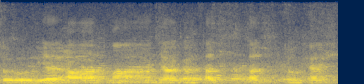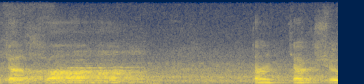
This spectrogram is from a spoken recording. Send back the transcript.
सूर्य आत्मा जगतस्तस्तुभ्यश्च स्वाहा चक्षुर्देवहितं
